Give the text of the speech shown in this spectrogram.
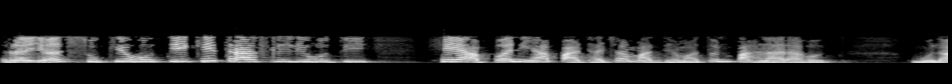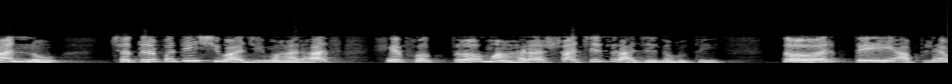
रयत सुखी होती की त्रासलेली होती? हे आपण या पाठाच्या माध्यमातून पाहणार आहोत. मुलांनो छत्रपती शिवाजी महाराज हे फक्त महाराष्ट्राचेच राजे नव्हते तर ते आपल्या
